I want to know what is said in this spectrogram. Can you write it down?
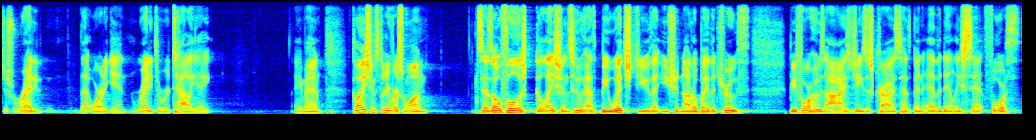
just ready, that word again, ready to retaliate. Amen. Galatians 3, verse 1 says, O foolish Galatians, who hath bewitched you that you should not obey the truth? before whose eyes Jesus Christ hath been evidently set forth,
